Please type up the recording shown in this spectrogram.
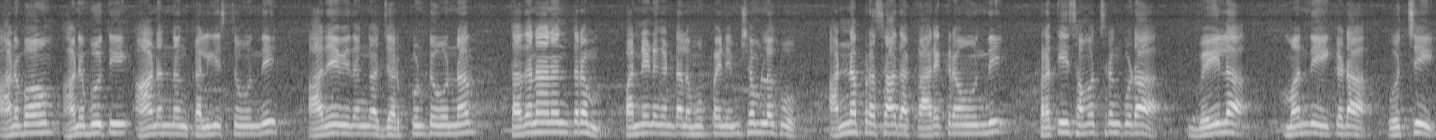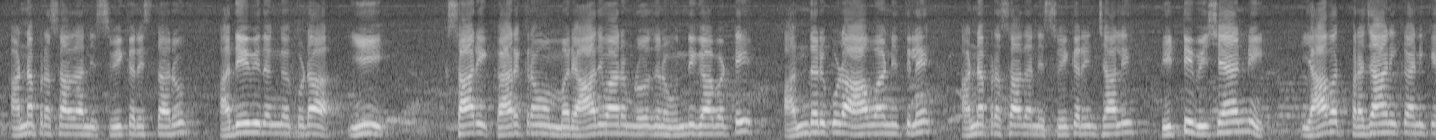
అనుభవం అనుభూతి ఆనందం కలిగిస్తూ ఉంది. అదేవిధంగా జరుపుకుంటూ ఉన్నాం. తదనంతరం పన్నెండు గంటల ముప్పై నిమిషంలకు అన్నప్రసాద కార్యక్రమం ఉంది. ప్రతి సంవత్సరం కూడా వేల మంది ఇక్కడ వచ్చి అన్నప్రసాదాన్ని స్వీకరిస్తారు. అదేవిధంగా కూడా ఈసారి కార్యక్రమం మరి ఆదివారం రోజున ఉంది కాబట్టి అందరూ కూడా ఆహ్వానితులే అన్నప్రసాదాన్ని స్వీకరించాలి. ఇట్టి విషయాన్ని యావత్ ప్రజానికానికి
